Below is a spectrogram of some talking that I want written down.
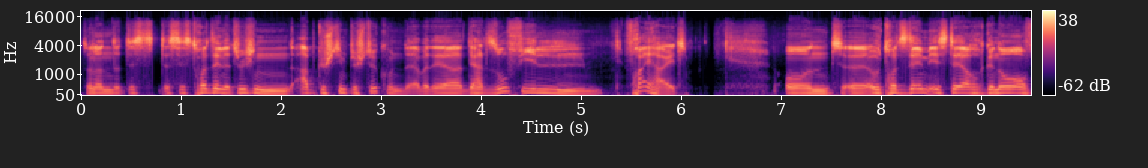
sondern das, das ist trotzdem natürlich ein abgestimmtes Stück, und, aber der, der hat so viel Freiheit. Und, äh, und trotzdem ist er auch genau auf,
